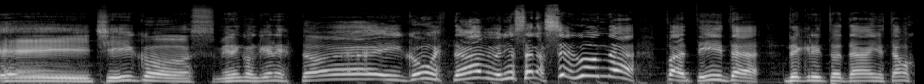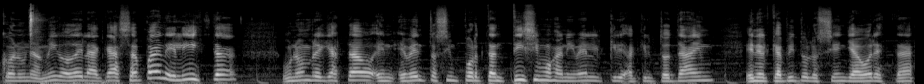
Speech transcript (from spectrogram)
¡Hey chicos! Miren con quién estoy. ¿Cómo están? Bienvenidos a la segunda patita de Crypto Time. Estamos con un amigo de la casa, panelista, un hombre que ha estado en eventos importantísimos a nivel a Crypto Time en el capítulo 100 y ahora está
